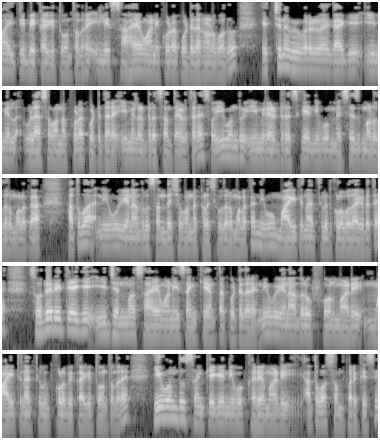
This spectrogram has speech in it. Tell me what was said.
ಮಾಹಿತಿ ಬೇಕಾಗಿತ್ತು ಅಂತಂದರೆ ಇಲ್ಲಿ ಸಹಾಯವಾಣಿ ಕೂಡ ಕೊಟ್ಟಿದ್ದಾರೆ ನೋಡ್ಬೋದು. ಹೆಚ್ಚಿನ ವಿವರಗಳಿಗಾಗಿ ಇಮೇಲ್ ವಿಳಾಸವನ್ನು ಕೂಡ ಕೊಟ್ಟಿದ್ದಾರೆ. ಇಮೇಲ್ ಅಡ್ರೆಸ್ ಅಂತ ಹೇಳ್ತಾರೆ. ಸೊ ಈ ಒಂದು ಇಮೇಲ್ ಅಡ್ರೆಸ್ಗೆ ನೀವು ಮೆಸೇಜ್ ಮಾಡೋದ್ರ ಮೂಲಕ ಅಥವಾ ನೀವು ಏನಾದರೂ ಸಂದೇಶವನ್ನು ಕಳಿಸುವುದರ ಮೂಲಕ ನೀವು ಮಾಹಿತಿನ ತಿಳಿದುಕೊಳ್ಳಬಹುದಾಗಿರುತ್ತೆ ಸೊ ಅದೇ ರೀತಿಯಾಗಿ ಈ ಜನ್ಮ ಸಹಾಯವಾಣಿ ಸಂಖ್ಯೆ ಅಂತ ಕೊಟ್ಟಿದ್ದಾರೆ. ನೀವು ಏನಾದರೂ ಫೋನ್ ಮಾಡಿ ಮಾಹಿತಿನ ತಿಳಿದುಕೊಳ್ಬೇಕಾಗಿತ್ತು ಅಂತಂದರೆ ಈ ಒಂದು ಸಂಖ್ಯೆಗೆ ನೀವು ಕರೆ ಮಾಡಿ ಅಥವಾ ಸಂಪರ್ಕಿಸಿ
